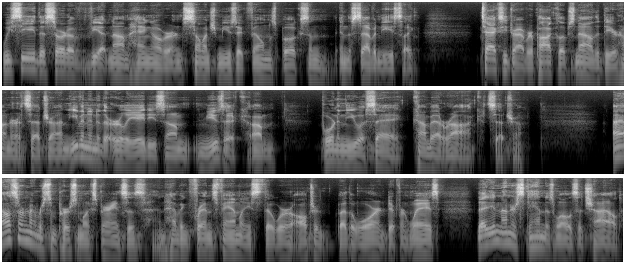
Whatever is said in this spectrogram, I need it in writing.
we see this sort of Vietnam hangover in so much music, films, books, and in the 70s, like Taxi Driver, Apocalypse Now, The Deer Hunter, etc., and even into the early 80s um, music. Um, Born in the USA, Combat Rock, etc. I also remember some personal experiences and having friends' families that were altered by the war in different ways that I didn't understand as well as a child.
